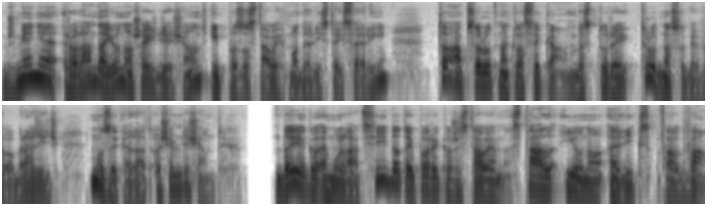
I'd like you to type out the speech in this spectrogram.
Brzmienie Rolanda Juno 60 i pozostałych modeli z tej serii to absolutna klasyka, bez której trudno sobie wyobrazić muzykę lat 80. Do jego emulacji do tej pory korzystałem z TAL Juno LX V2.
